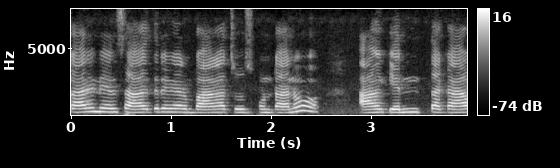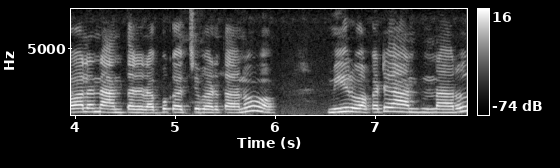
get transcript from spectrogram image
కానీ నేను సావిత్రి గారిని బాగా చూసుకుంటాను. ఆమెకి ఎంత కావాలని అంత డబ్బు ఖర్చు పెడతాను. మీరు ఒకటే అంటున్నారు.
